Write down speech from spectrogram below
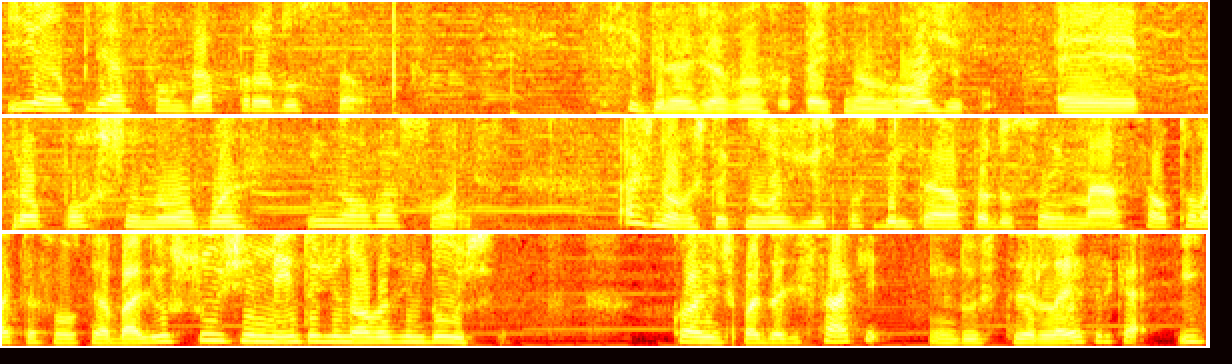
e ampliação da produção. Esse grande avanço tecnológico é, proporcionou algumas inovações. As novas tecnologias possibilitaram a produção em massa, a automatização do trabalho e o surgimento de novas indústrias. Qual a gente pode dar destaque? Indústria elétrica e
